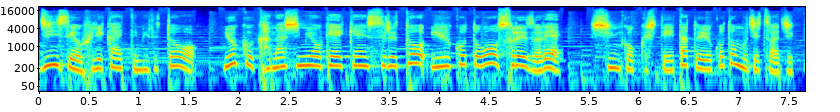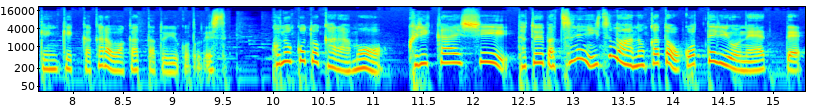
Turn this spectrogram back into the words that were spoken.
人生を振り返ってみるとよく悲しみを経験するということをそれぞれ申告していたということも実は実験結果から分かったということです。このことからも繰り返し例えば常にいつもあの方怒ってるよねって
